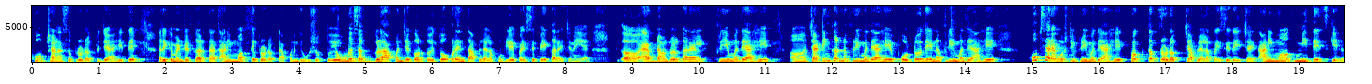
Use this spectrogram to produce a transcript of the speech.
खूप छान असं प्रोडक्ट जे आहे ते रिकमेंडेड करतात आणि मग ते प्रोडक्ट आपण घेऊ शकतो. एवढं सगळं आपण जे करतोय तोपर्यंत आपल्याला कुठलेही पैसे पे करायचे नाही आहे ॲप डाउनलोड करायला फ्रीमध्ये आहे. चॅटिंग करणं फ्रीमध्ये आहे. फोटो देणं फ्रीमध्ये आहे. खूप साऱ्या गोष्टी फ्रीमध्ये आहेत. फक्त प्रोडक्टचे आपल्याला पैसे द्यायचे आहेत. आणि मग मी तेच केलं.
